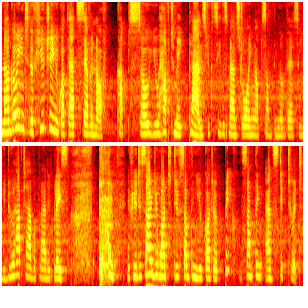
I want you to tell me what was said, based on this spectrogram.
Now going into the future, you've got that Seven of Cups. So you have to make plans. You can see this man's drawing up something over there. So you do have to have a plan in place. if you decide you want to do something, you've got to pick something and stick to it.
